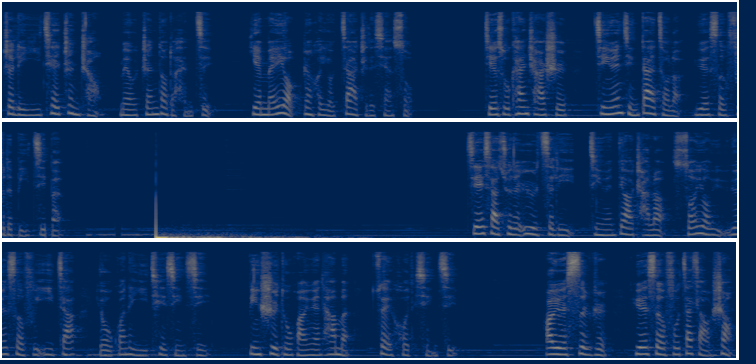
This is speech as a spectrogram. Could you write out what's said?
这里一切正常，没有争斗的痕迹，也没有任何有价值的线索。结束勘查时，警员仅带走了约瑟夫的笔记本。接下去的日子里，警员调查了所有与约瑟夫一家有关的一切信息，并试图还原他们最后的行迹。二月四日，约瑟夫在早上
